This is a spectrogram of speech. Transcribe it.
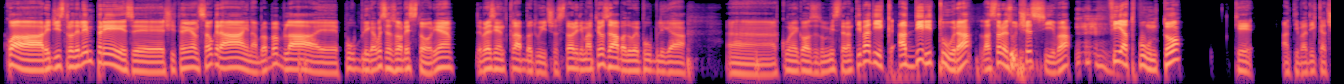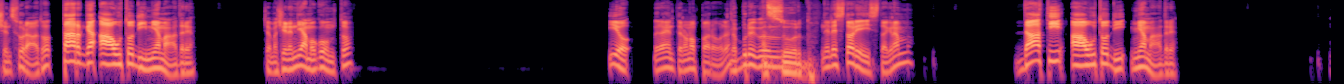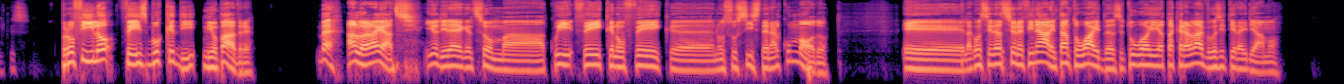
qua registro delle imprese, cittadinanza ucraina, bla bla bla, e pubblica, queste sono le storie, eh? The President Club Twitch, storie di Matteo Saba dove pubblica eh, alcune cose su Mister Antipatic. Addirittura la storia successiva, Fiat Punto, che Antipatic ha censurato, targa auto di mia madre. Cioè, ma ci rendiamo conto? Io veramente non ho parole. Ma pure col... Assurdo. Nelle storie Instagram, dati auto di mia madre. Profilo Facebook di mio padre. Beh, allora ragazzi, io direi che insomma, qui fake non fake eh, non sussiste in alcun modo. E la considerazione finale, intanto Wide, se tu vuoi attaccare la live così ti raidiamo.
